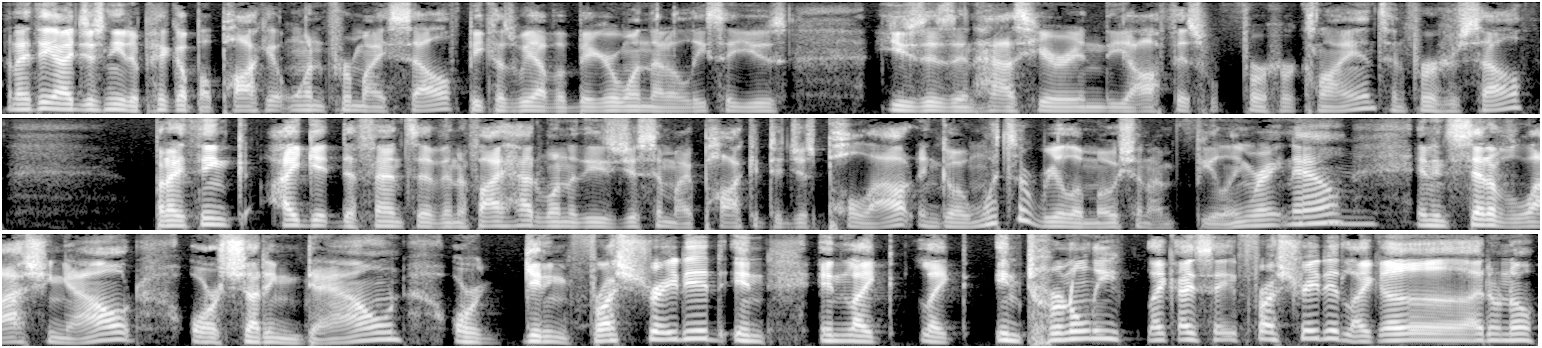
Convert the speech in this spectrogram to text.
and I think I just need to pick up a pocket one for myself because we have a bigger one that Alisa use, uses and has here in the office for her clients and for herself. But I think I get defensive. And if I had one of these just in my pocket to just pull out and go, what's the real emotion I'm feeling right now? Mm. And instead of lashing out or shutting down or getting frustrated in in like like internally, like I say, frustrated, like uh, I don't know.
